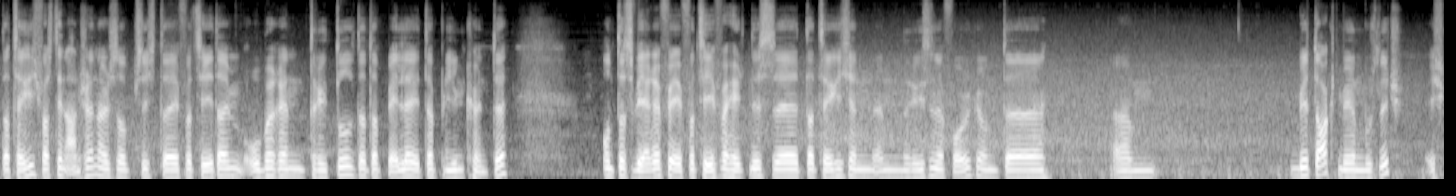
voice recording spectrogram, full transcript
tatsächlich fast den Anschein, als ob sich der FAC da im oberen Drittel der Tabelle etablieren könnte. Und das wäre für FAC-Verhältnisse tatsächlich ein, ein Riesenerfolg und äh, ähm, mir taugt Miran Muslic. Ich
